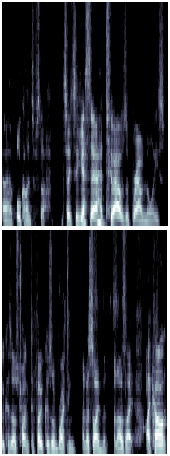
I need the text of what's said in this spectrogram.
uh, all kinds of stuff. So so yesterday I had two hours of brown noise because I was trying to focus on writing an assignment, and I was like, I can't.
